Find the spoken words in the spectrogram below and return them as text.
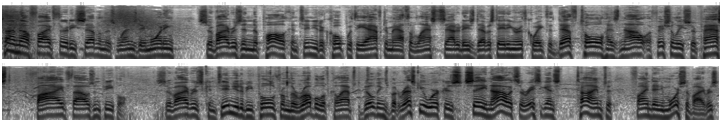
Time now 537 this Wednesday morning. Survivors in Nepal continue to cope with the aftermath of last Saturday's devastating earthquake. The death toll has now officially surpassed 5,000 people. Survivors continue to be pulled from the rubble of collapsed buildings, but rescue workers say now it's a race against time to find any more survivors.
